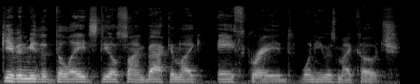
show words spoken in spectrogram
giving me the delayed steal sign back in like eighth grade when he was my coach,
